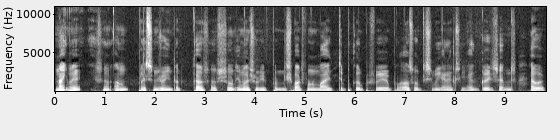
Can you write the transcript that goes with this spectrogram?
nightmare is an unpleasant dream that causes a strong emotional response from mind, typical fear, but also energy and great sadness. However,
